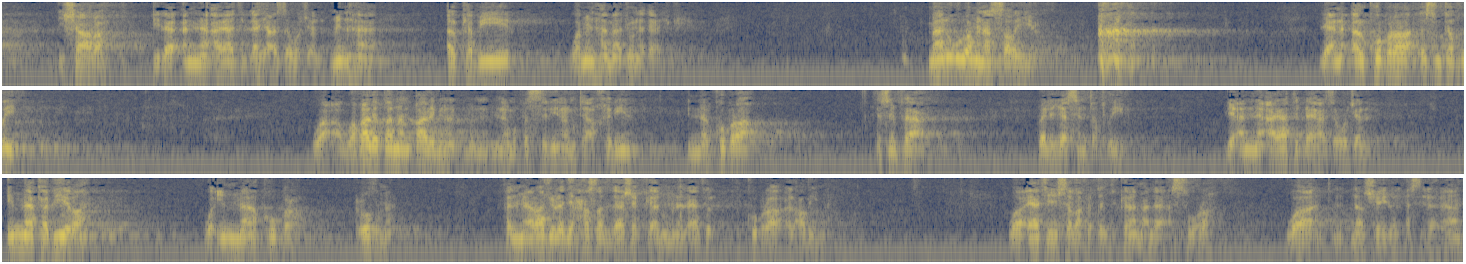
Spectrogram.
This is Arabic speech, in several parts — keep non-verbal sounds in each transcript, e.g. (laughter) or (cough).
إشارة إلى أن آيات الله عز وجل منها الكبير ومنها ما دون ذلك. ما نقول ومنها الصغير؟ (coughs) لأن الكبرى اسم تفضيل. وغلط من قال من المفسرين المتأخرين إن الكبرى اسم فاعل بل هي اسم تفضيل. لأن آيات الله عز وجل إما كبيرة وإما كبرى عظمى. فالمعراج الذي حصل لا شك أنه من الآيات الكبرى العظيمة. ويأتي إن شاء الله بقية الكلام على السورة ونرجع إلى الأسئلة الآن.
